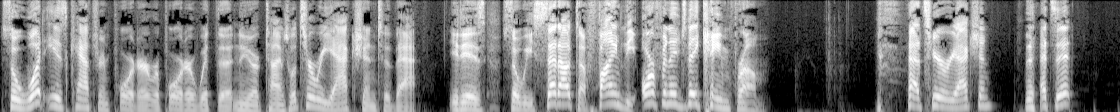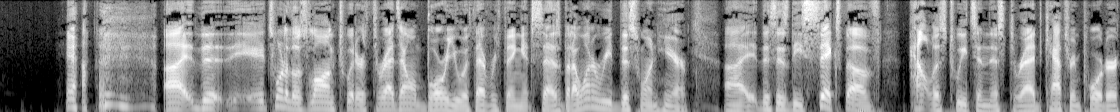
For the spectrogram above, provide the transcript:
So, what is Catherine Porter, reporter with the New York Times? What's her reaction to that? It is so we set out to find the orphanage they came from. That's your reaction? That's it? Yeah. Uh, the, it's one of those long Twitter threads. I won't bore you with everything it says, but I want to read this one here. Uh, this is the sixth of countless tweets in this thread. Catherine Porter,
